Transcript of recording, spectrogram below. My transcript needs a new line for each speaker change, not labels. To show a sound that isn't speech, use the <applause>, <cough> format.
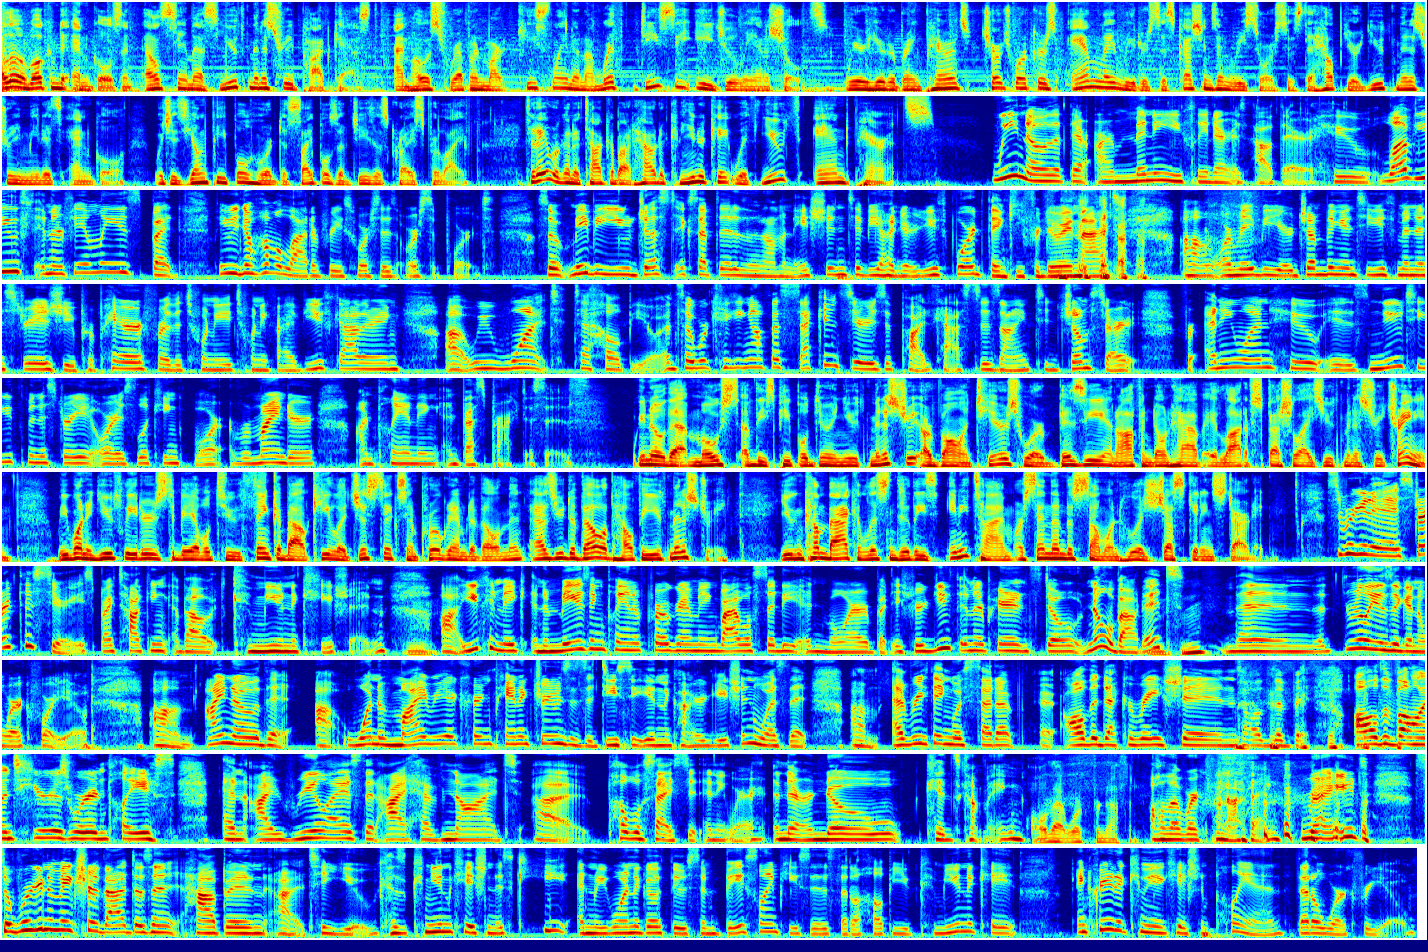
Hello and welcome to End Goals, an LCMS Youth Ministry podcast. I'm host Reverend Mark Kiesling, and I'm with DCE Julianna Shults. We are here to bring parents, church workers, and lay leaders discussions and resources to help your youth ministry meet its end goal, which is young people who are disciples of Jesus Christ for life. Today, we're going to talk about how to communicate with youth and parents.
We know that there are many youth leaders out there who love youth and their families, but maybe don't have a lot of resources or support. So maybe you just accepted the nomination to be on your youth board. Thank you for doing that. <laughs> um, or maybe you're jumping into youth ministry as you prepare for the 2025 youth gathering. Uh, we want to help you. And so we're kicking off a second series of podcasts designed to jumpstart for anyone who is new to youth ministry or is looking for a reminder on planning and best practices.
We know that most of these people doing youth ministry are volunteers who are busy and often don't have a lot of specialized youth ministry training. We wanted youth leaders to be able to think about key logistics and program development as you develop healthy youth ministry. You can come back and listen to these anytime or send them to someone who is just getting started.
So, we're going to start this series by talking about communication. Mm. Uh, you can make an amazing plan of programming, Bible study, and more, but if your youth and their parents don't know about it, mm-hmm. then it really isn't going to work for you. Um, I know that uh, one of my reoccurring panic dreams as a DC in the congregation was that um, everything was set up, uh, all the decorations, all the <laughs> all the volunteers were in place, and I realized that I have not uh, publicized it anywhere, and there are no kids coming.
All that work for nothing.
All that work for nothing, <laughs> right? So we're going to make sure that doesn't happen uh, to you because communication is key, and we want to go through some baseline pieces that'll help you communicate and create a communication plan that'll work for you.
